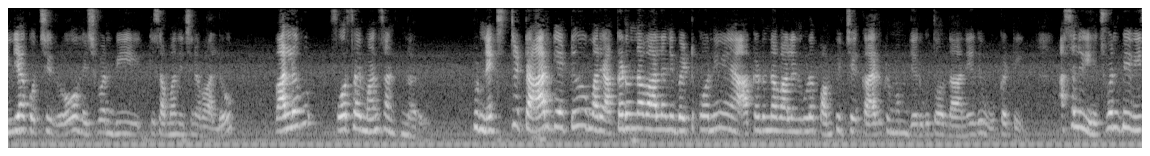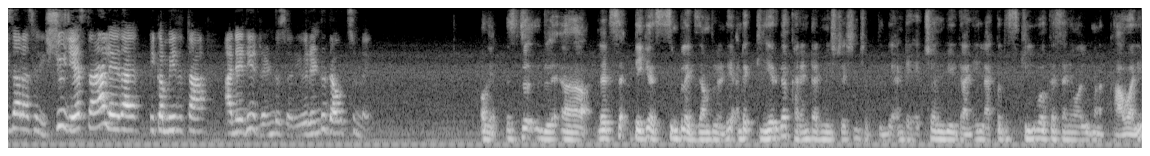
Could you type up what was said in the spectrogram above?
ఇండియాకి వచ్చిర్రో హెచ్ వన్ బికి సంబంధించిన వాళ్ళు వాళ్ళు ఫోర్ ఫైవ్ మంత్స్ అంటున్నారు. ఇప్పుడు నెక్స్ట్ టార్గెట్ మరి అక్కడ ఉన్న వాళ్ళని పెట్టుకొని అక్కడ ఉన్న వాళ్ళని కూడా పంపించే కార్యక్రమం జరుగుతోందా అనేది ఒకటి. అసలు హెచ్ వన్ బి వీసాలు అసలు ఇష్యూ చేస్తారా లేదా ఇక మీదట అనేది రెండు సార్ ఇవి రెండు డౌట్స్ ఉన్నాయి. Okay let's take a simple example అండి. అంటే క్లియర్గా కరెంట్ అడ్మినిస్ట్రేషన్ చెప్తుంది. అంటే హెచ్ వన్ బి కానీ లేకపోతే స్కిల్ వర్కర్స్ అనే వాళ్ళు మనకు కావాలి.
